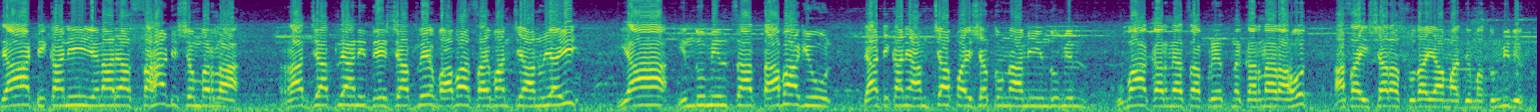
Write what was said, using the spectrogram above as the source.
त्या ठिकाणी येणाऱ्या सहा डिसेंबरला राज्यातले आणि देशातले बाबासाहेबांचे अनुयायी या हिंदू मिलचा ताबा घेऊन त्या ठिकाणी आमच्या पैशातून आम्ही हिंदू मिल उभा करण्याचा प्रयत्न करणार आहोत असा इशारा सुद्धा या माध्यमातून मी देतो.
